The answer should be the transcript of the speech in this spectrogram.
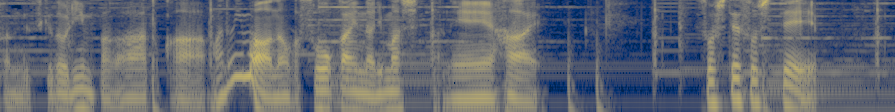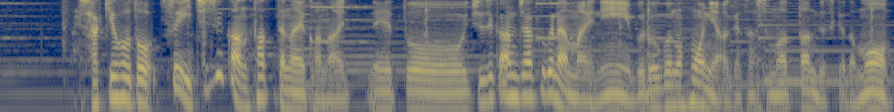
たんですけど、リンパがとか、まあでも今はなんか爽快になりましたね。はい。そして、そして、先ほど、つい1時間経ってないかな、えっ、ー、と、1時間弱ぐらい前にブログの方に上げさせてもらったんですけども、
